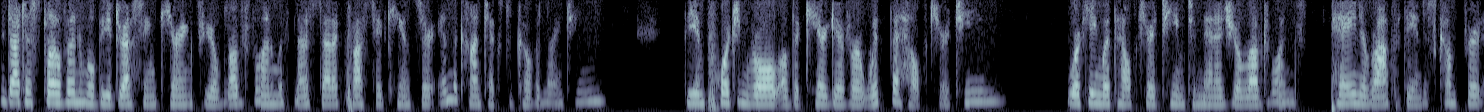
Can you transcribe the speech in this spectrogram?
And Dr. Slovin will be addressing caring for your loved one with metastatic prostate cancer in the context of COVID 19 the important role of the caregiver with the healthcare team, working with healthcare team to manage your loved one's pain, neuropathy, and discomfort,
